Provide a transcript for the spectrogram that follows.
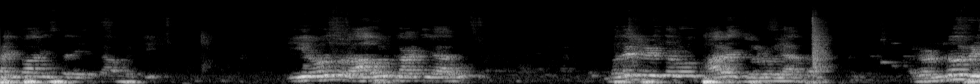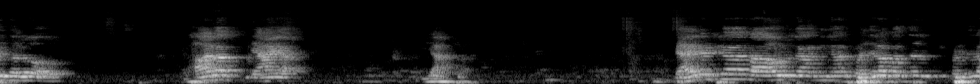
పరిపాలిస్తలేదు కాబట్టి ఈరోజు రాహుల్ గాంధీ గారు మొదటి విడతలో భారత్ జోడో యాత్ర రెండో విడతలో భారత్ న్యాయ యాత్ర. డైరెక్ట్గా రాహుల్ గాంధీ గారు ప్రజల మధ్యలోకి ప్రజల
